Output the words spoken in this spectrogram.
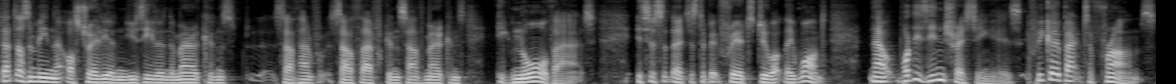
That doesn't mean that Australian, New Zealand, Americans, South, Af- South Africans, South Americans ignore that. It's just that they're just a bit freer to do what they want. Now, what is interesting is if we go back to France,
